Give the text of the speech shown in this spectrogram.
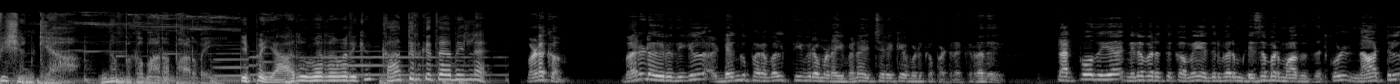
விஷன் கியா நம்பகமான பார்வை. இப்ப யாரும் வர்ற வரைக்கும் காத்திருக்க தேவையில்லை. வணக்கம். வருட இறுதியில் டெங்கு பரவல் தீவிரமடையும் என எச்சரிக்கை விடுக்கப்பட்டிருக்கிறது. தற்போதைய நிலவரத்துக்கு அமைய எதிர்வரும் டிசம்பர் மாதத்திற்குள் நாட்டில்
